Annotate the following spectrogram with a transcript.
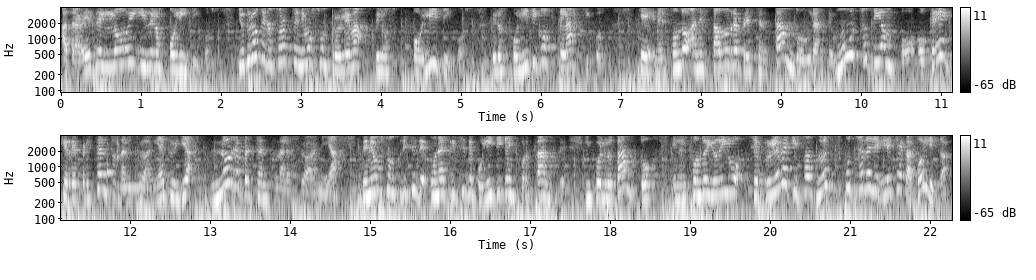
a través del lobby y de los políticos? Yo creo que nosotros tenemos un problema de los políticos, de los políticos clásicos, que en el fondo han estado representando durante mucho tiempo o creen que representan a la ciudadanía, que hoy día no representan a la ciudadanía, y tenemos un crisis de, una crisis de política importante. Y por lo tanto, en el fondo yo digo, si el problema quizás no es escuchar a la Iglesia Católica,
